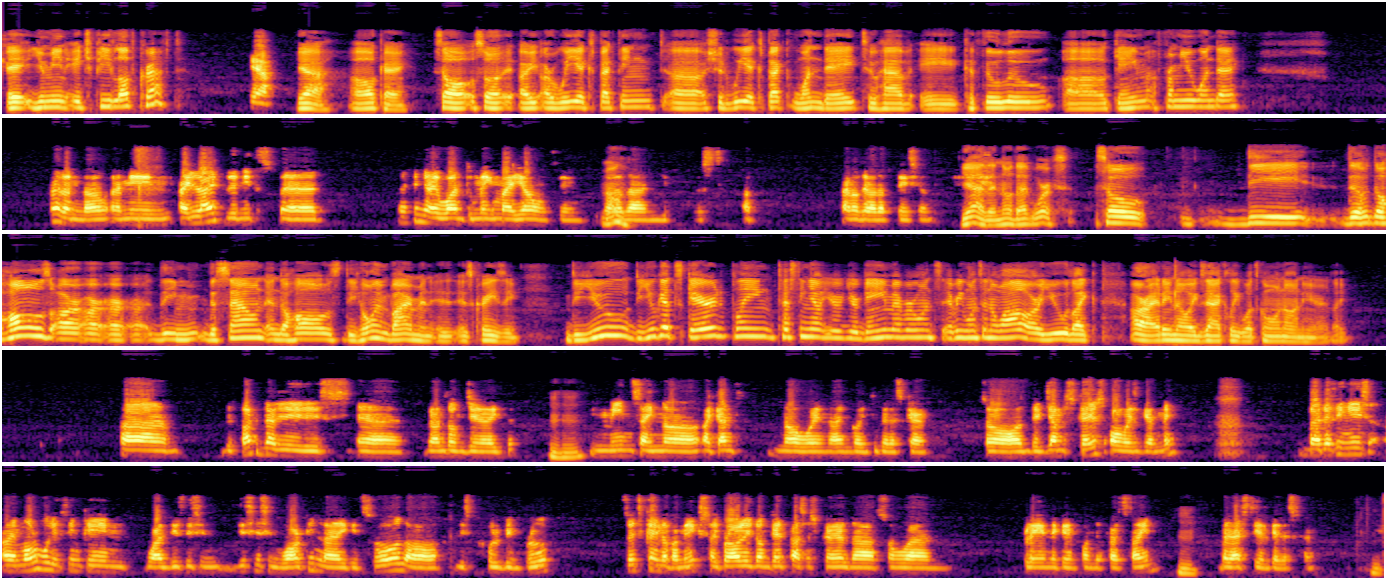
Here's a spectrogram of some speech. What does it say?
Eh, you mean H.P. Lovecraft? Yeah. Yeah. Oh, okay. So so are are we expecting? Uh, should we expect one day to have a Cthulhu uh game from you one day? I don't know. I mean, I like the myths, but I think I want to make my own thing rather Oh. than just a, another adaptation. Yeah, then no, that works. So the the the halls are, are, are, are the the sound and the halls, the whole environment is, is crazy. Do you do you get scared playing testing out your, your game every once every once in a while, or are you like, all right, I didn't know exactly what's going on here? Like, Um, the fact that it is uh, random generated hmm means I know I can't know when I'm going to get scared. So the jump scares always get me. But the thing is, I'm always thinking, well, this isn't this isn't working like it's all, or this could be improved. So it's kind of a mix. I probably don't get as scared as someone playing the game for the first time, Hmm. but I still get scared.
